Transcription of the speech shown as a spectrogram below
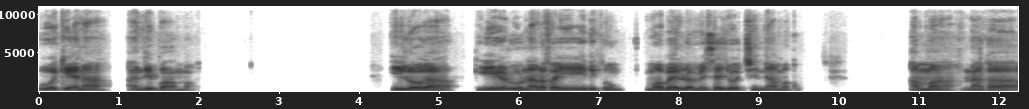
ఓకేనా? అంది బామ్మ. ఈలోగా ఏడు నలభై ఐదుకు మొబైల్లో మెసేజ్ వచ్చింది అమ్మకు. అమ్మ నాకు ఆ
